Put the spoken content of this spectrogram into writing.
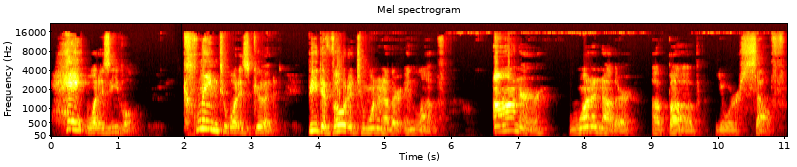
hate what is evil, cling to what is good, be devoted to one another in love, honor one another above yourself.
